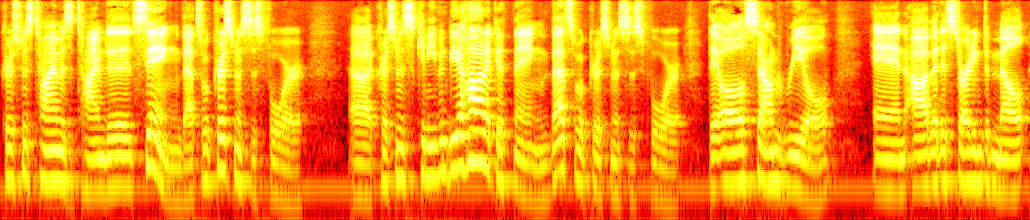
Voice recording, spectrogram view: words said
Christmas time is a time to sing. That's what Christmas is for. Uh, Christmas can even be a Hanukkah thing. That's what Christmas is for. They all sound real. And Abed is starting to melt.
